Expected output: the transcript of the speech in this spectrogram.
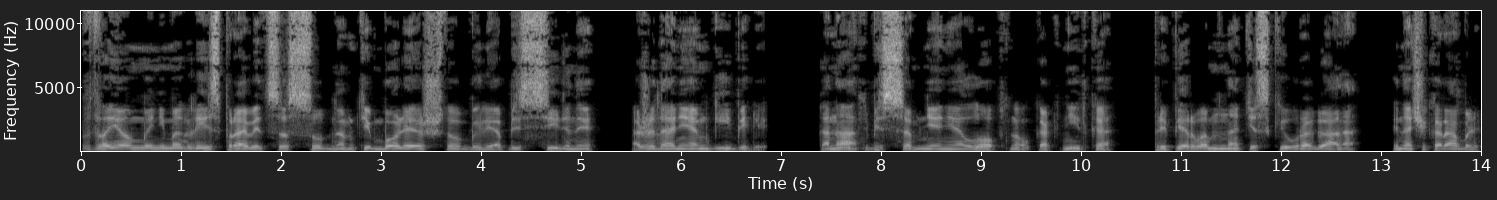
Вдвоем мы не могли справиться с судном, тем более, что были обессилены ожиданием гибели. Канат, без сомнения, лопнул, как нитка, при первом натиске урагана, иначе корабль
